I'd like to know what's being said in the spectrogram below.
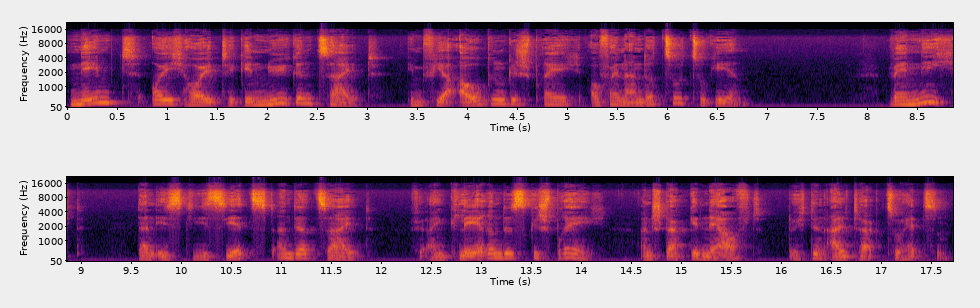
Nehmt euch heute genügend Zeit, im Vier-Augen-Gespräch aufeinander zuzugehen. Wenn nicht, dann ist dies jetzt an der Zeit für ein klärendes Gespräch, anstatt genervt durch den Alltag zu hetzen.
